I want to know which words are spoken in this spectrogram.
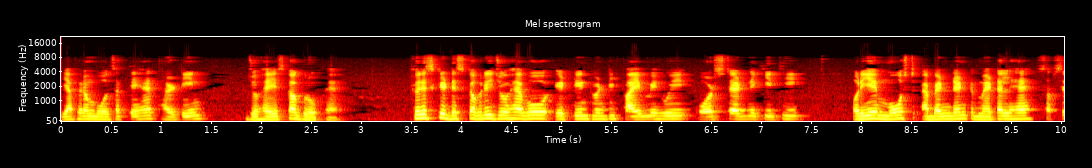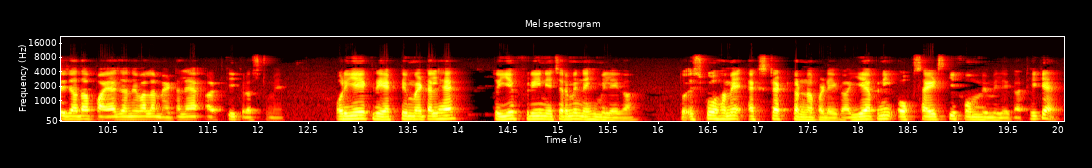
या फिर हम बोल सकते हैं थर्टीन जो है इसका ग्रुप है। फिर इसकी डिस्कवरी जो है वो 1825 में हुई ओर्स्टेड ने की थी और ये मोस्ट अबेंडेंट मेटल है, सबसे ज़्यादा पाया जाने वाला मेटल है अर्थ की क्रस्ट में। और ये एक रिएक्टिव मेटल है तो ये फ्री नेचर में नहीं मिलेगा। तो इसको हमें एक्सट्रैक्ट करना पड़ेगा, ये अपनी ऑक्साइड्स की फॉर्म में मिलेगा, ठीक है?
